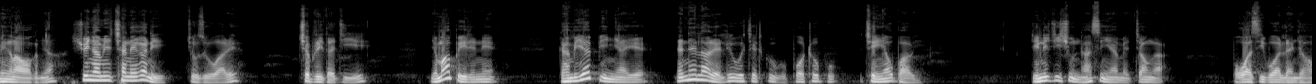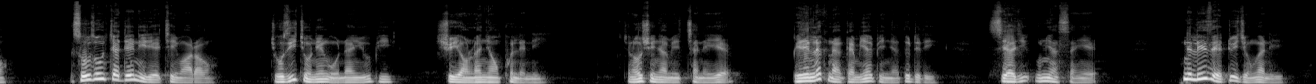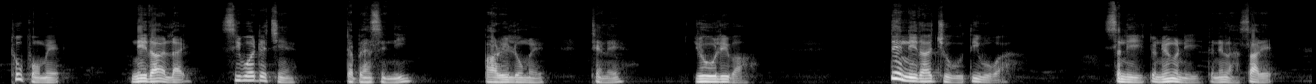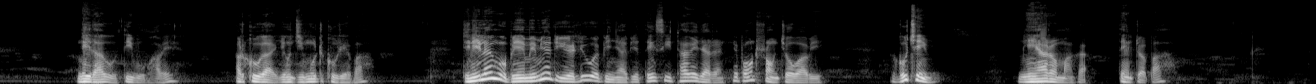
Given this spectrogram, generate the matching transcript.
မင်္ဂလာပါခင်ဗျာရွှေညံမြေ channel ကနေကြိုဆိုပါရစေချက်ပရိသတ်ကြီးရေမြမပေတဲ့နဲ့ဂမ်ဘီယာပညာရဲ့နည်းနည်းလာတဲ့လျှို့ဝှက်ချက်တစ်ခုကိုပေါ်ထုတ်ဖို့အချိန်ရောက်ပါပြီဒီနေ့ကြည့်ရှုနားဆင်ရမယ့်အကြောင်းကဘဝစီဘဝလမ်းကြောင်းအစိုးဆုံးကြက်တဲနေတဲ့အချိန်မှာတော့ဂျိုစီဂျွန်နင်းကိုနိုင်ယူပြီးရွှေရောင်လမ်းကြောင်းဖွင့်လှစ်နေကျွန်တော်ရွှေညံမြေ channel ရဲ့ဗီဒီလက္ခဏာဂမ်ဘီယာပညာသုတေသီဆရာကြီးဦးမြတ်ဆန်ရဲ့240တွေ့ကြုံကနေထုတ်ဖော်မဲ့နေသားအလိုက်စီးပွားတက်ခြင်း တပန်းစင်နီဘာတွေလုံးမဲထင်လဲရိုးလေးပါတင့်နေသားဂျိုကိုတီးဖို့ပါစနေတနင်္ဂနွေတနင်္လာစတဲ့နေသားကိုတီးဖို့ပါပဲနောက်တစ်ခုကယုံကြည်မှုတစ်ခုတည်းပါဒီနေ့လမ်းကိုဘယ်မင်းမြတ်တည်းရဲ့လျှို့ဝှက်ပညာဖြင့်သိသိထားခဲ့ကြတာနှစ်ပေါင်းတစ်ထောင်ကျော်ပါပြီအခုချိန်မြင်ရတော့မှာကတင်တွက်ပါ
